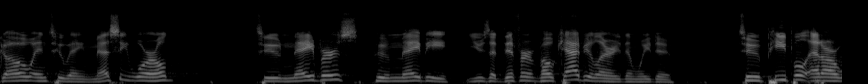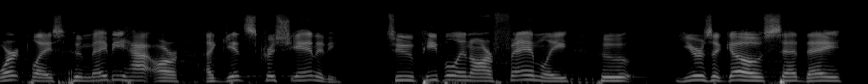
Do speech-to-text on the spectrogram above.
go into a messy world to neighbors who maybe use a different vocabulary than we do, to people at our workplace who maybe ha- are against Christianity, to people in our family who years ago said they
